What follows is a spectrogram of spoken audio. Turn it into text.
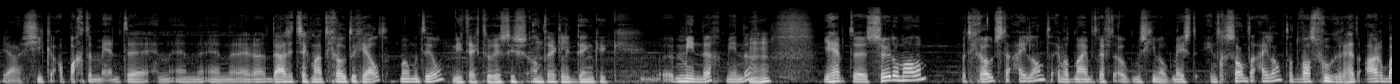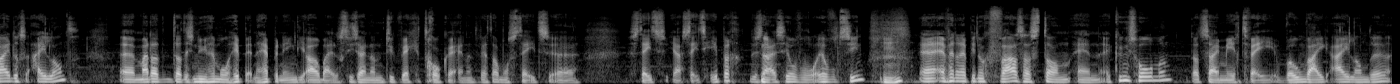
ja, chique appartementen. En, en, en eh, daar zit zeg maar het grote geld momenteel. Niet echt toeristisch aantrekkelijk, denk ik. Eh, minder, minder. Mhm. Je hebt uh, Södermalm, het grootste eiland. En wat mij betreft ook misschien wel het meest interessante eiland. Dat was vroeger het arbeiderseiland. Uh, maar dat, dat is nu helemaal hip en happening. Die arbeiders die zijn dan natuurlijk weggetrokken. En het werd allemaal steeds, steeds, ja, steeds hipper. Dus ja. daar is heel veel, heel veel te zien. Uh, en verder heb je nog Vazastan en Kungsholmen. Dat zijn meer twee woonwijkeilanden.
